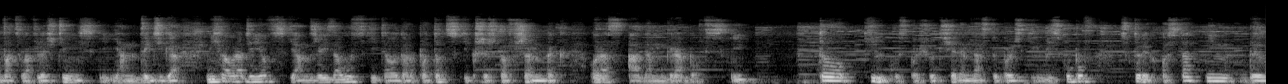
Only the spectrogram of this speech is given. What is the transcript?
Wacław Leszczyński, Jan Wydźga, Michał Radziejowski, Andrzej Załuski, Teodor Potocki, Krzysztof Szembek oraz Adam Grabowski. To kilku spośród 17 polskich biskupów, z których ostatnim był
